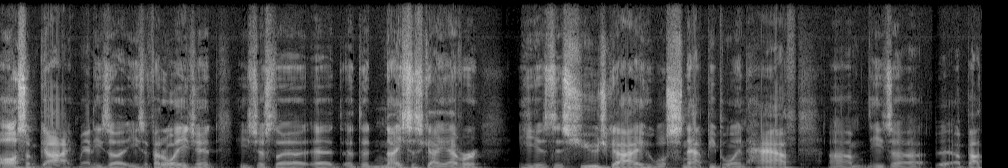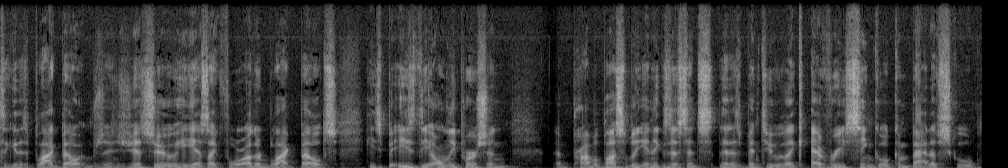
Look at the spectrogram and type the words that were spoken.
awesome guy, man. He's a he's a federal agent. He's just a, a, a- the nicest guy ever. He is this huge guy who will snap people in half. Um, he's uh, about to get his black belt in Brazilian Jiu Jitsu. He has like four other black belts. He's he's the only person, uh, probably possibly in existence, that has been to like every single combative school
